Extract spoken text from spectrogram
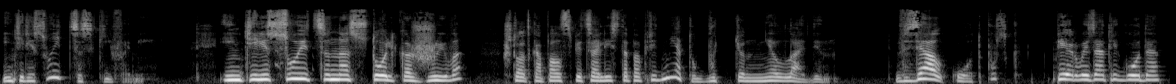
интересуется скифами. Интересуется настолько живо, что откопал специалиста по предмету, будь он не ладен. Взял отпуск первый за три года —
